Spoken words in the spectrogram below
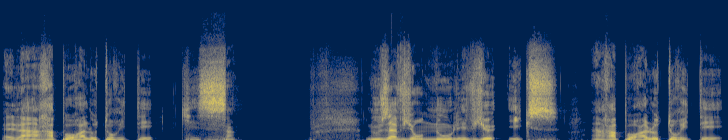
elle a un rapport à l'autorité qui est sain. Nous avions, nous, les vieux X, un rapport à l'autorité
